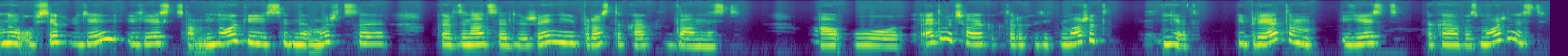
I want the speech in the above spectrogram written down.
Ну, у всех людей есть там ноги, сильные мышцы, координация движений просто как данность. А у этого человека, который ходить не может, нет. И при этом есть такая возможность,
